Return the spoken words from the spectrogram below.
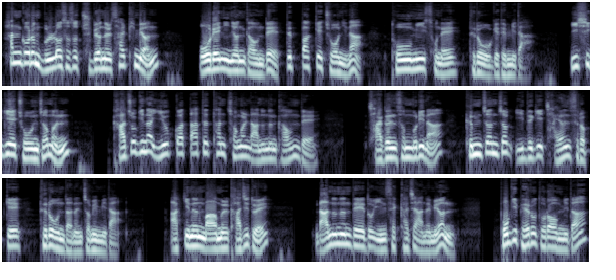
한 걸음 물러서서 주변을 살피면 오랜 인연 가운데 뜻밖의 조언이나 도움이 손에 들어오게 됩니다. 이 시기의 좋은 점은 가족이나 이웃과 따뜻한 정을 나누는 가운데 작은 선물이나 금전적 이득이 자연스럽게 들어온다는 점입니다. 아끼는 마음을 가지되 나누는 데에도 인색하지 않으면 복이 배로 돌아옵니다.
